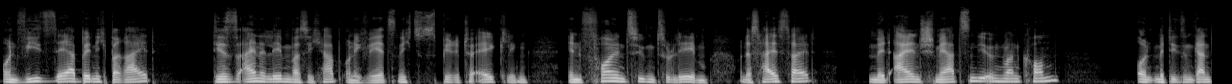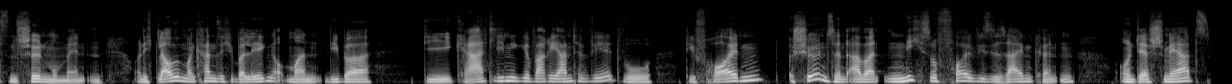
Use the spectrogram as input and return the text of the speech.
Und wie sehr bin ich bereit, dieses eine Leben, was ich habe, und ich will jetzt nicht zu spirituell klingen, in vollen Zügen zu leben. Und das heißt halt, mit allen Schmerzen, die irgendwann kommen, und mit diesen ganzen schönen Momenten. Und ich glaube, man kann sich überlegen, ob man lieber die geradlinige Variante wählt, wo die Freuden schön sind, aber nicht so voll, wie sie sein könnten und der Schmerz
